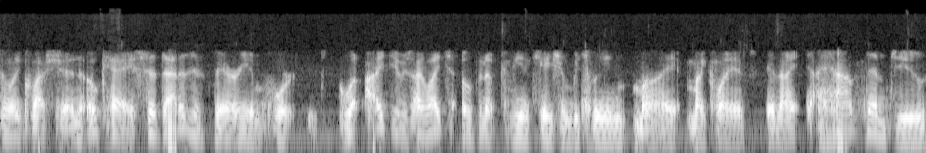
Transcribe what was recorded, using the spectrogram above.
Excellent question. Okay, so that is very important. What I do is I like to open up communication between my my clients, and I, I have them do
